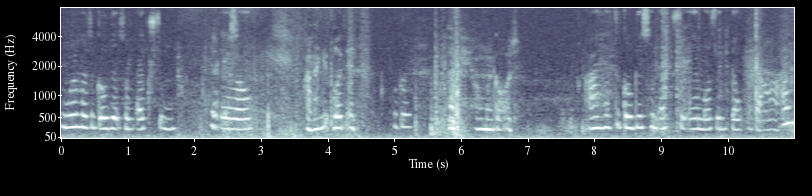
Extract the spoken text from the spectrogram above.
I'm gonna have to go get some extra ammo. I think it plugged in. Okay. Okay, oh my god. I have to go get some extra ammo so don't die.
